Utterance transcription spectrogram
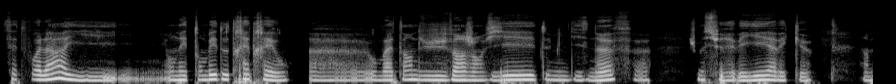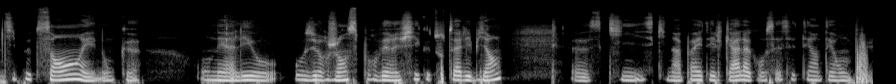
Cette fois-là, on est tombé de très très haut. au matin du 20 janvier 2019, je me suis réveillée avec un petit peu de sang et donc on est allé aux urgences pour vérifier que tout allait bien, ce qui, ce qui n'a pas été le cas. La grossesse était interrompue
